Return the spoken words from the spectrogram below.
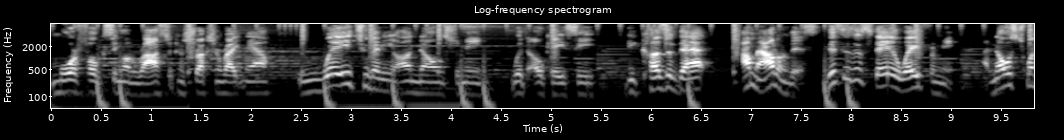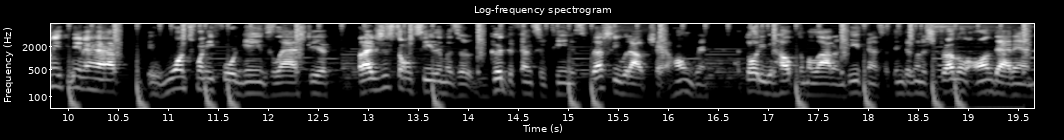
more focusing on roster construction right now? Way too many unknowns for me with OKC. Because of that, I'm out on this. This is a stay away from me. I know it's 23 and a half. They won 24 games last year, but I just don't see them as a good defensive team, especially without Chet Holmgren. I thought he would help them a lot on defense. I think they're going to struggle on that end.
